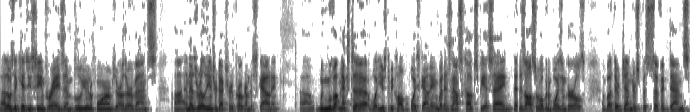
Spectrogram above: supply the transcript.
uh, those are the kids you see in parades in blue uniforms or other events. Uh, and that's really the introductory program to scouting. Uh, we move up next to what used to be called Boy Scouting, but is now Scouts BSA. That is also open to boys and girls, but they're gender specific dens.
